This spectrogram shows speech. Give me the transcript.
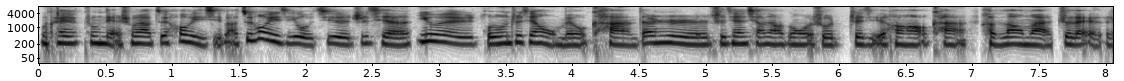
OK，重点说下最后一集吧。最后一集我记得之前，因为活动之前我没有看，但是之前小鸟跟我说这集很好看、很浪漫之类的。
